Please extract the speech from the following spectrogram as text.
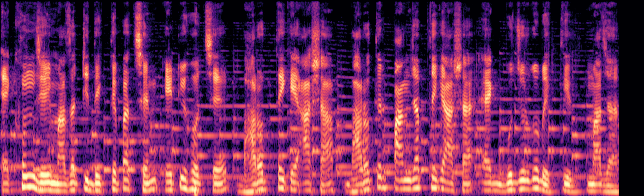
এখন যেই মাজারটি দেখতে পাচ্ছেন, এটি হচ্ছে ভারত থেকে আসা, ভারতের পাঞ্জাব থেকে আসা এক বুজুর্গ ব্যক্তির মাজার।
